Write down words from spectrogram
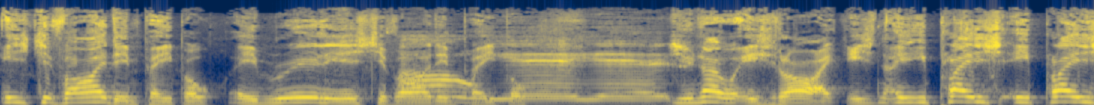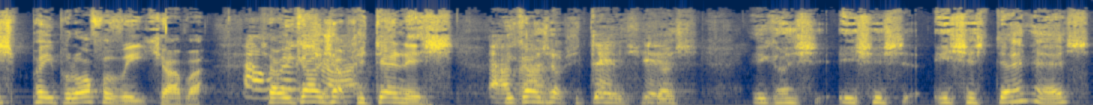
he's dividing people. He really is dividing oh, people. Yeah, yeah. You know what he's like. He's he plays he plays people off of each other. Oh, so he goes up to Dennis. Oh, he goes up to Den- Dennis. He goes. He goes. He says. He says, Dennis.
